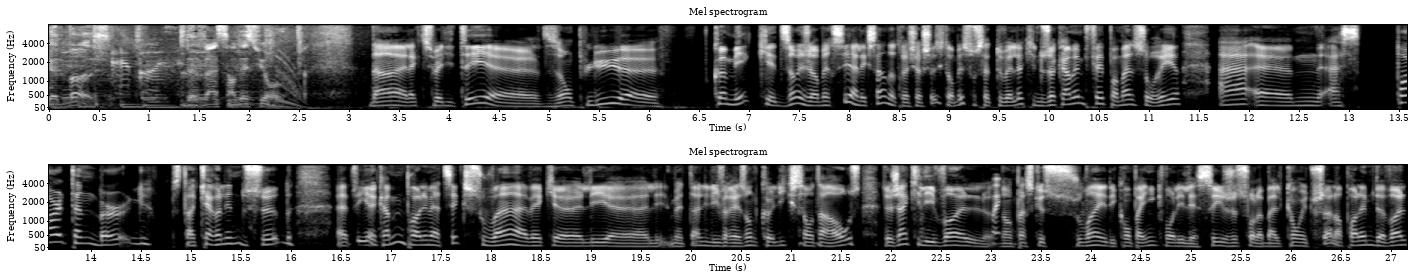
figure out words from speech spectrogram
Le buzz de Vincent Dessureau. Dans l'actualité, euh, disons, plus euh, comique, disons, et je remercie Alexandre, notre chercheuse, qui est tombé sur cette nouvelle-là, qui nous a quand même fait pas mal sourire à, euh, à Spartanburg, c'est en Caroline du Sud. Euh, il y a quand même une problématique souvent avec euh, les, euh, les, maintenant les livraisons de colis qui sont en hausse, de gens qui les volent. Oui. Donc parce que souvent il y a des compagnies qui vont les laisser juste sur le balcon et tout ça. Alors problème de vol,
